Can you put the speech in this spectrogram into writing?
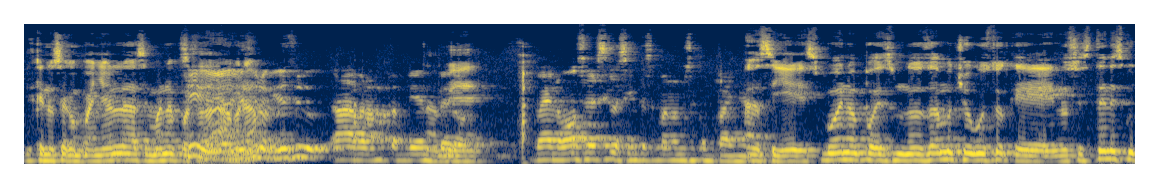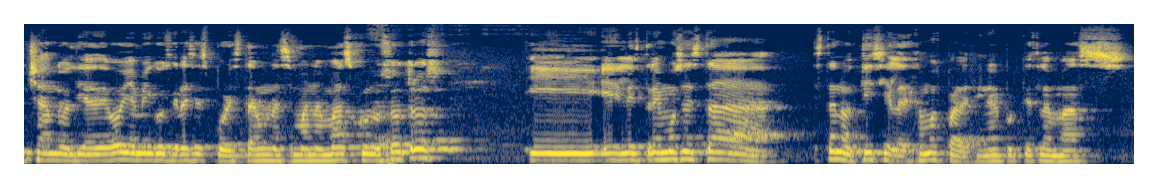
el que nos acompañó la semana Sí, pasada, yo sí Abraham. yo lo- ah, Abraham también, También. pero... Bueno, vamos a ver si la siguiente semana nos acompaña. Así es. Bueno, pues nos da mucho gusto que nos estén escuchando el día de hoy, amigos. Gracias por estar una semana más con nosotros. Y eh, les traemos esta, esta noticia, la dejamos para el final porque es la más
